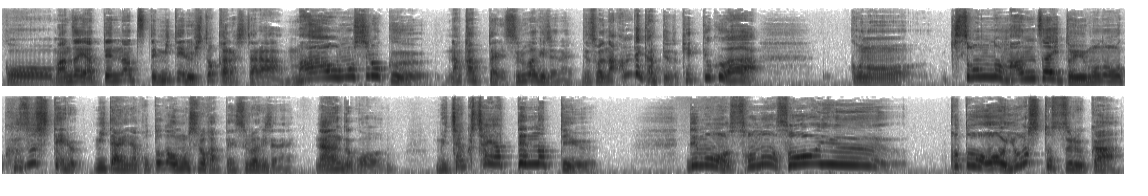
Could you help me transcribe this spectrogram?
こう、漫才やってんなっつって見てる人からしたら、まあ面白くなかったりするわけじゃない。で、それなんでかっていうと結局は、この、既存の漫才というものを崩してるみたいなことが面白かったりするわけじゃないなんかこう、めちゃくちゃやってんなっていう。でも、その、そういうことを良しとするか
